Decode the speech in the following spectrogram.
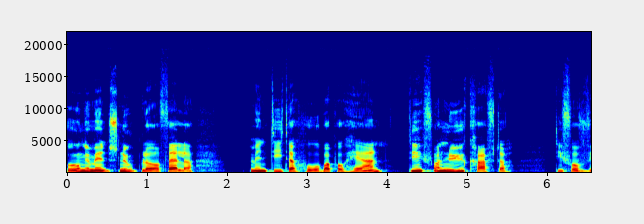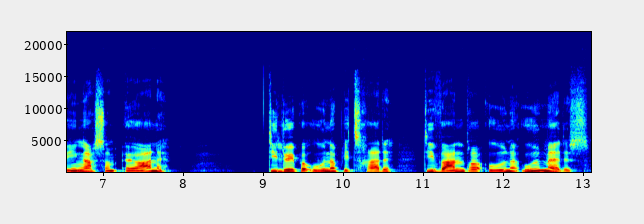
Unge mænd snubler og falder, men de, der håber på Herren, de får nye kræfter. De får vinger som ørne. De løber uden at blive trætte. De vandrer uden at udmattes.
